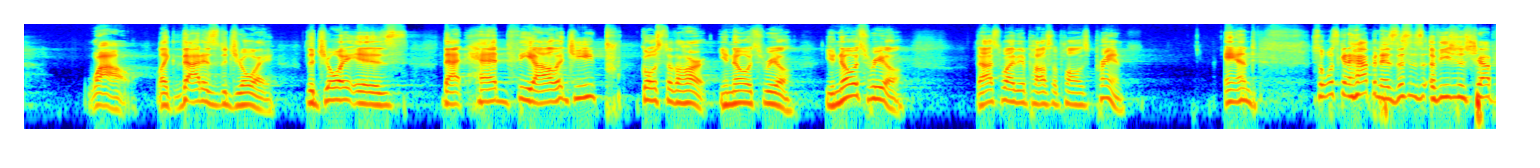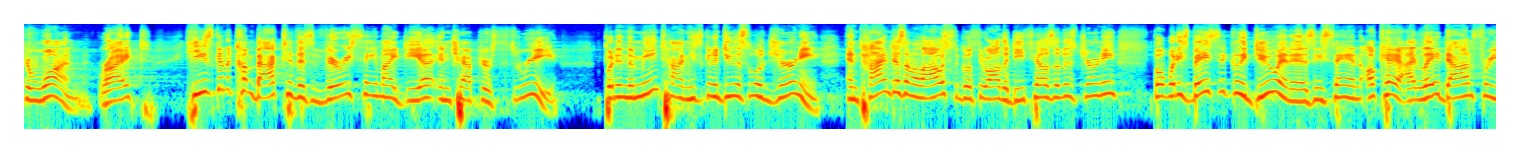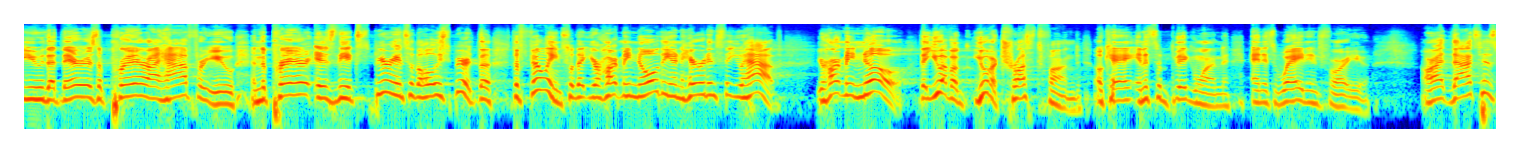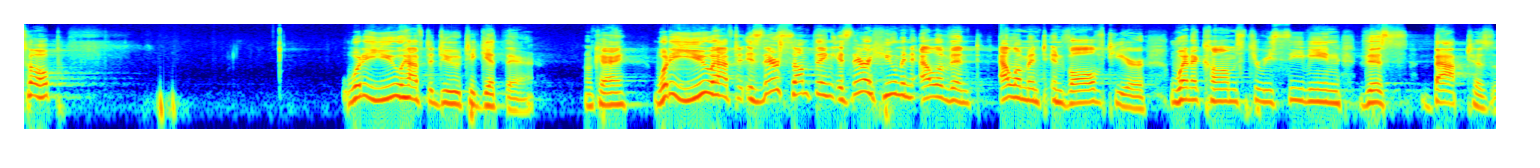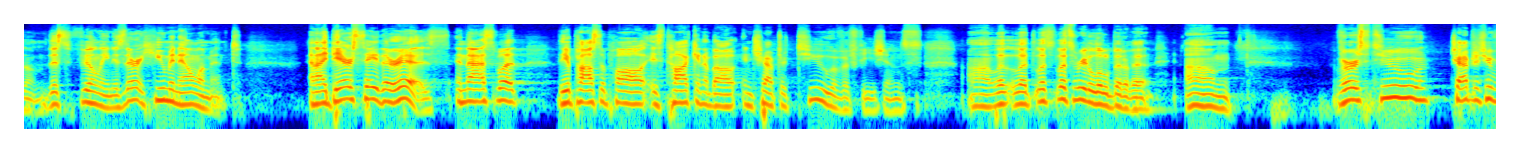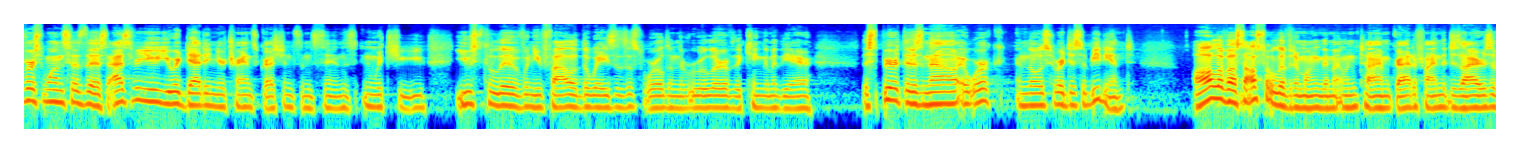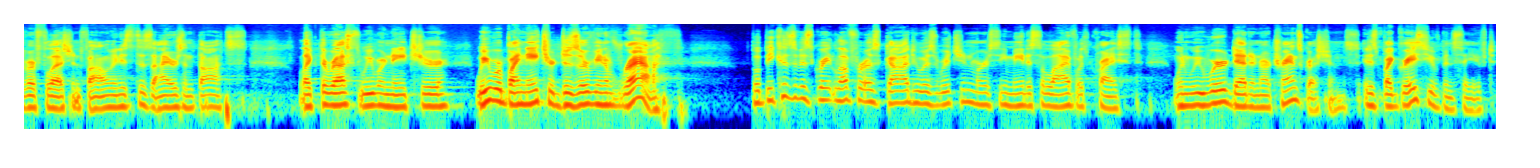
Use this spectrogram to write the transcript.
Wow. Like that is the joy. The joy is that head theology goes to the heart. You know it's real. You know it's real. That's why the Apostle Paul is praying. And so what's going to happen is this is Ephesians chapter 1, right? He's going to come back to this very same idea in chapter 3 but in the meantime, he's going to do this little journey. And time doesn't allow us to go through all the details of his journey. But what he's basically doing is he's saying, okay, I laid down for you that there is a prayer I have for you. And the prayer is the experience of the Holy Spirit, the, the filling, so that your heart may know the inheritance that you have. Your heart may know that you have a you have a trust fund, okay? And it's a big one and it's waiting for you. All right, that's his hope. What do you have to do to get there? Okay? What do you have to, is there something, is there a human element, element involved here when it comes to receiving this baptism, this filling? Is there a human element? And I dare say there is. And that's what the Apostle Paul is talking about in chapter 2 of Ephesians. Uh, let, us let, let's, let's read a little bit of it. Um, verse 2 chapter 2, verse 1 says this As for you, you were dead in your transgressions and sins, in which you used to live when you followed the ways of this world and the ruler of the kingdom of the air, the spirit that is now at work in those who are disobedient. All of us also lived among them at one time, gratifying the desires of our flesh and following its desires and thoughts. Like the rest, we were nature, we were by nature deserving of wrath. But because of his great love for us, God, who is rich in mercy, made us alive with Christ when we were dead in our transgressions. It is by grace you have been saved.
